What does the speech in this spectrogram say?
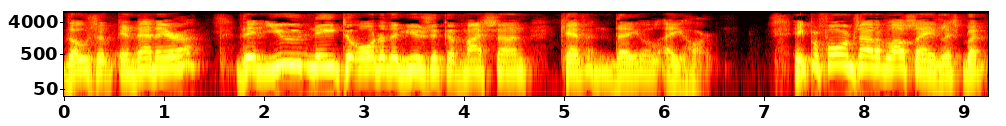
those of, in that era, then you need to order the music of my son, Kevin Dale Ahart. He performs out of Los Angeles, but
